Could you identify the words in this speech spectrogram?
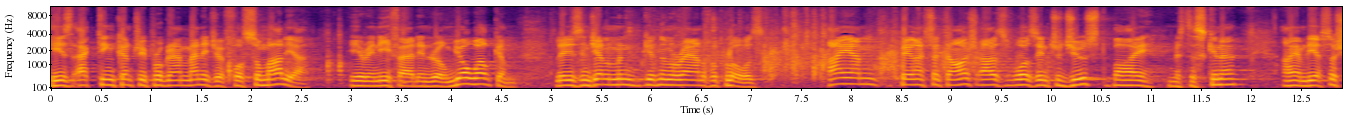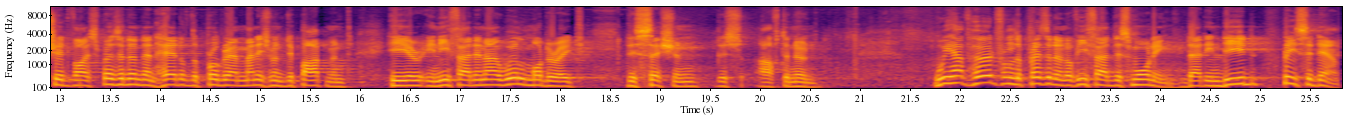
he is Acting Country Program Manager for Somalia here in IFAD in Rome. You're welcome. Ladies and gentlemen, give them a round of applause. I am Perrin Saint-Ange, as was introduced by Mr. Skinner. I am the Associate Vice President and Head of the Program Management Department here in IFAD, and I will moderate this session this afternoon. We have heard from the President of IFAD this morning that indeed, please sit down,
